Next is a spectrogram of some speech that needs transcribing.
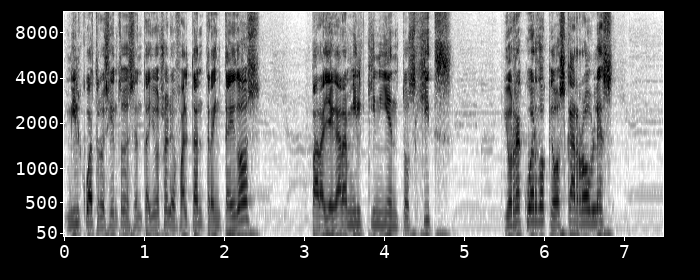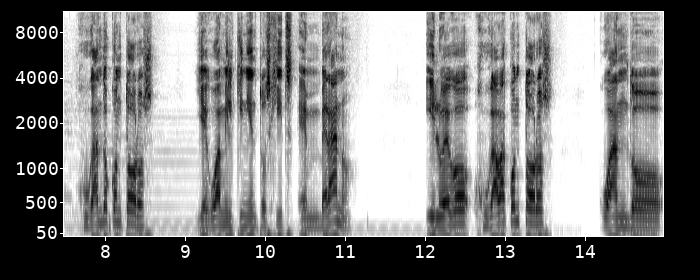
1468, le faltan 32 para llegar a 1500 hits. Yo recuerdo que Oscar Robles, jugando con toros, llegó a 1500 hits en verano. Y luego jugaba con toros cuando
